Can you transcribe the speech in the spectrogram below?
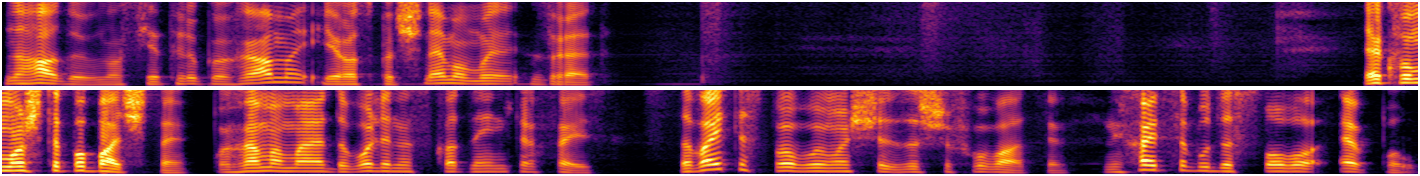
Нагадую, у нас є три програми, і розпочнемо ми з Red. Як ви можете побачити, програма має доволі нескладний інтерфейс. Давайте спробуємо щось зашифрувати. Нехай це буде слово Apple.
